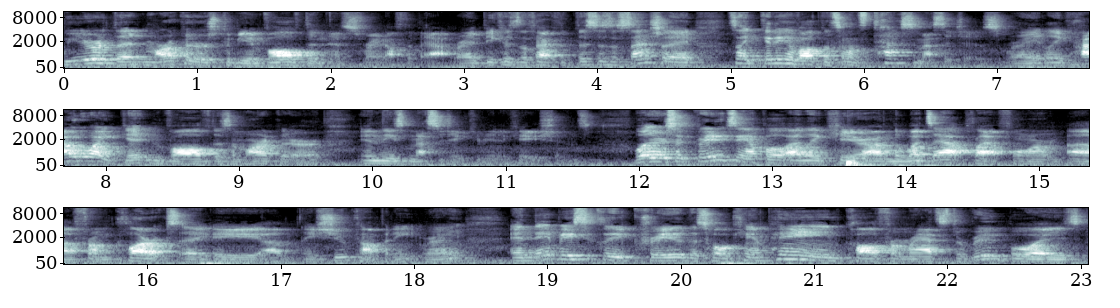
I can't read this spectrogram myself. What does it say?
weird that marketers could be involved in this right off the bat, right? Because the fact that this is essentially, it's like getting involved in someone's text messages, right? Like, how do I get involved as a marketer in these messaging? Well, there's a great example I like here on the WhatsApp platform uh, from Clarks, a, a, um, a shoe company, right? And they basically created this whole campaign called From Rats to Rude Boys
